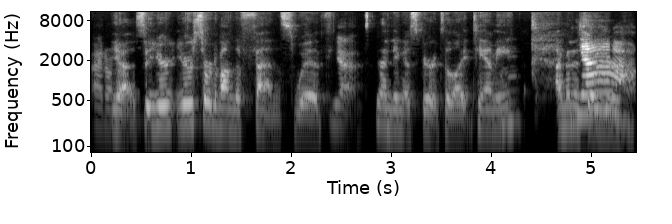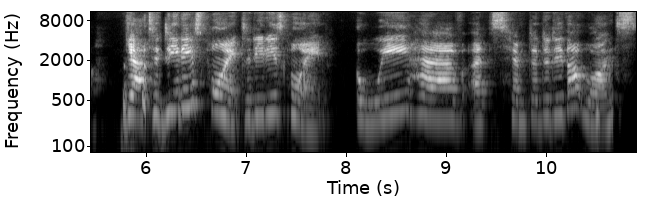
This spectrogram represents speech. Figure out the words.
I don't yeah, know. so you're you're sort of on the fence with yeah. sending a spirit to light. Tammy, mm-hmm. I'm going to yeah. say you're yeah. To Dee Dee's point, to Dee Dee's point, we have attempted to do that once.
